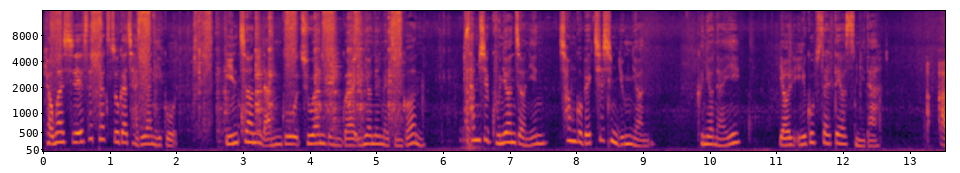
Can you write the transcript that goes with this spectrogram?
경화 씨의 세탁소가 자리한 이곳 인천 남구 주안동과 인연을 맺은 건 39년 전인 1976년 그녀 나이 17살 때였습니다. 아,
